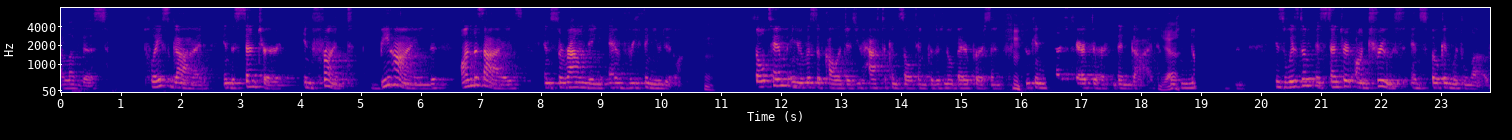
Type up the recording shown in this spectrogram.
I love this. Place God in the center, in front, behind, on the sides, and surrounding everything you do consult him in your list of colleges. You have to consult him because there's no better person Hmm. who can judge character than God. Yeah. No. His wisdom is centered on truth and spoken with love.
